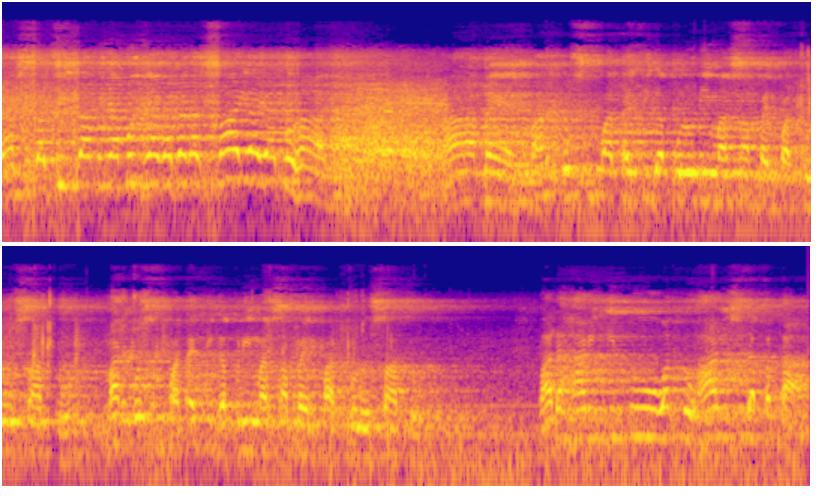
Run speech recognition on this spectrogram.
Yang suka cinta menyambutnya katakan saya ya Tuhan. Amin. Markus 4 ayat 35 sampai 41. Markus 4 ayat 35 sampai 41. Pada hari itu, waktu hari sudah petang,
